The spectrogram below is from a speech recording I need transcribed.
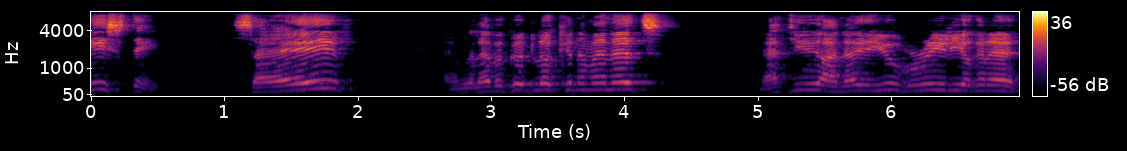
testing. Save, and we'll have a good look in a minute. Matthew, I know you really are going to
